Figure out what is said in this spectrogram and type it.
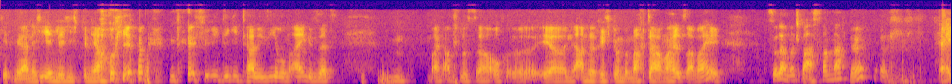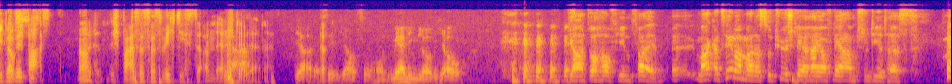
Geht mir ja nicht ähnlich. Ich bin ja auch hier für die Digitalisierung eingesetzt. Mein Abschluss da auch äh, eher in eine andere Richtung gemacht damals, aber hey, solange man Spaß dran macht, ne? Ja, ich glaube, Spaß, ne? Spaß ist das Wichtigste an der ja, Stelle. Ne? Ja, das ja. sehe ich auch so. Und Merlin, glaube ich, auch. ja, doch, auf jeden Fall. Äh, Marc, erzähl doch mal, dass du Türsteherei auf Lehramt studiert hast.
